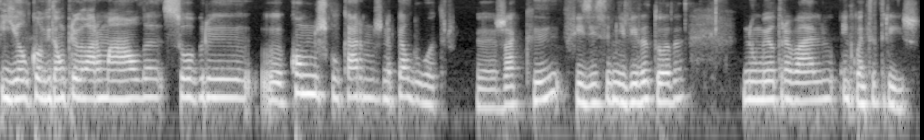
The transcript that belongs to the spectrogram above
E ele convidou-me para eu dar uma aula sobre uh, como nos colocarmos na pele do outro, uh, já que fiz isso a minha vida toda no meu trabalho enquanto atriz.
